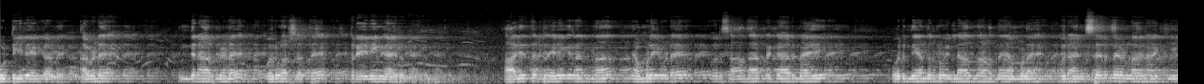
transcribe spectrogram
ഊട്ടിയിലേക്കാണ്. അവിടെ ഇന്ത്യൻ ആർമിയുടെ ഒരു വർഷത്തെ ട്രെയിനിങ് ആയിരുന്നു. ആദ്യത്തെ ട്രെയിനിങ് നടന്ന നമ്മളിവിടെ ഒരു സാധാരണക്കാരനായി ഒരു നിയന്ത്രണവും ഇല്ലാതെ നടന്ന് നമ്മളെ ഒരു അനുസരണയുള്ളവനാക്കി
